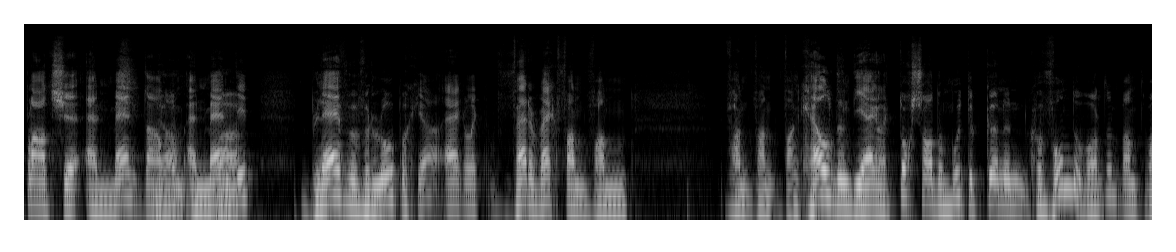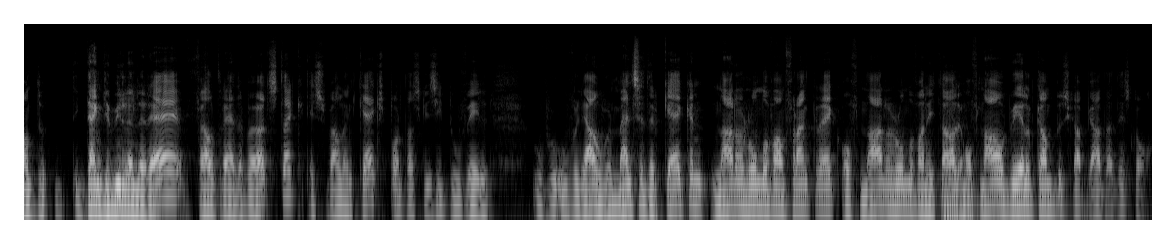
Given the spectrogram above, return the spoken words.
plaatsje en mijn datum en mijn maar- dit, blijven we voorlopig ja, eigenlijk ver weg van, van, van, van, van gelden die eigenlijk toch zouden moeten kunnen gevonden worden. Want, want de- ik denk de wielrennerij, veldrijden bij uitstek, is wel een kijksport. Als je ziet hoeveel, hoeveel, hoeveel, ja, hoeveel mensen er kijken naar een ronde van Frankrijk of naar een ronde van Italië Mhm. of naar een wereldkampioenschap. Ja, dat is toch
